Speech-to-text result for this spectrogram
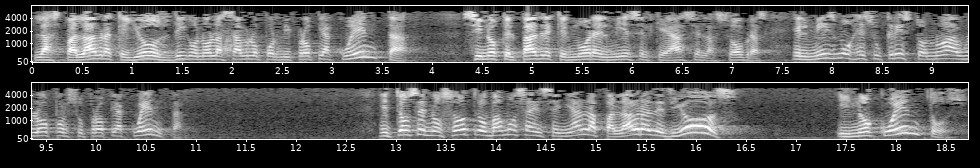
Las palabras que yo os digo no las hablo por mi propia cuenta, sino que el Padre que mora en mí es el que hace las obras. El mismo Jesucristo no habló por su propia cuenta. Entonces nosotros vamos a enseñar la palabra de Dios y no cuentos,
